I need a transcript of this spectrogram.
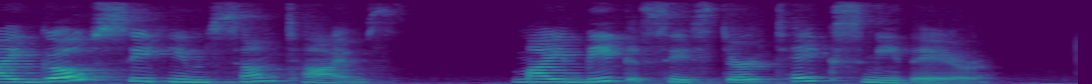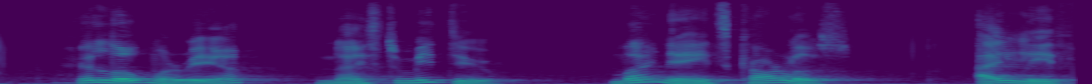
I go see him sometimes. My big sister takes me there. Hello, Maria. Nice to meet you. My name's Carlos. I live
